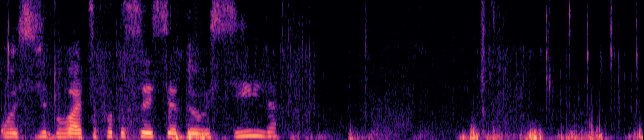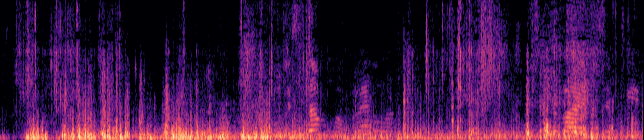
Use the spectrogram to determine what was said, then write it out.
Ось відбувається фотосесія до весілля. Ось там Говелла. Співається під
